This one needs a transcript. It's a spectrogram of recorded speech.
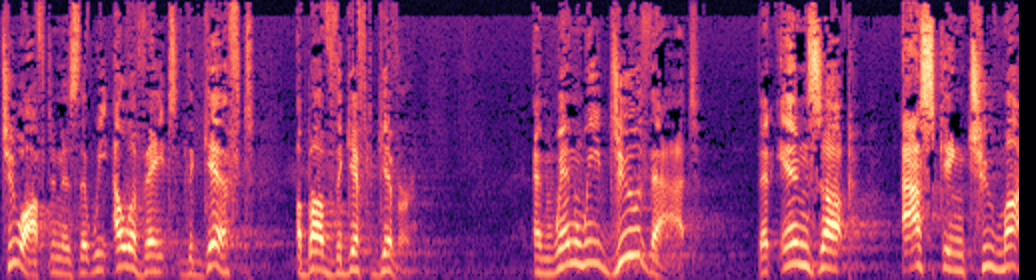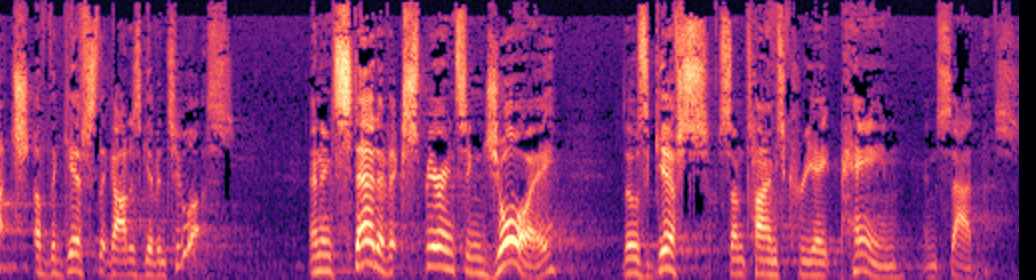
too often is that we elevate the gift above the gift giver. And when we do that, that ends up asking too much of the gifts that God has given to us. And instead of experiencing joy, those gifts sometimes create pain and sadness.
